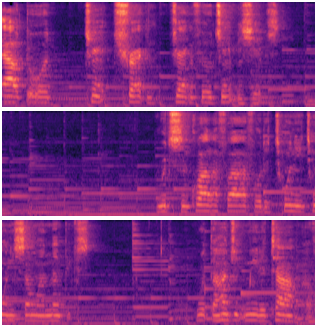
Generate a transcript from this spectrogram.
Outdoor Track and, track and Field Championships, Richardson qualified for the 2020 Summer Olympics with the 100 meter time of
